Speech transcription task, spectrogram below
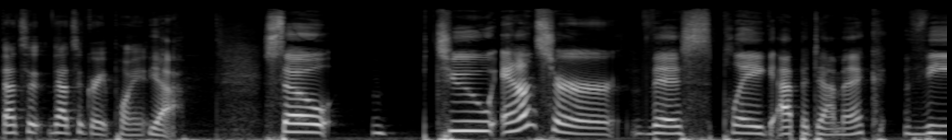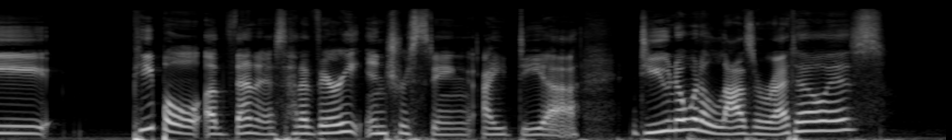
that's a that's a great point Yeah. So to answer this plague epidemic, the people of Venice had a very interesting idea. Do you know what a lazaretto is?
